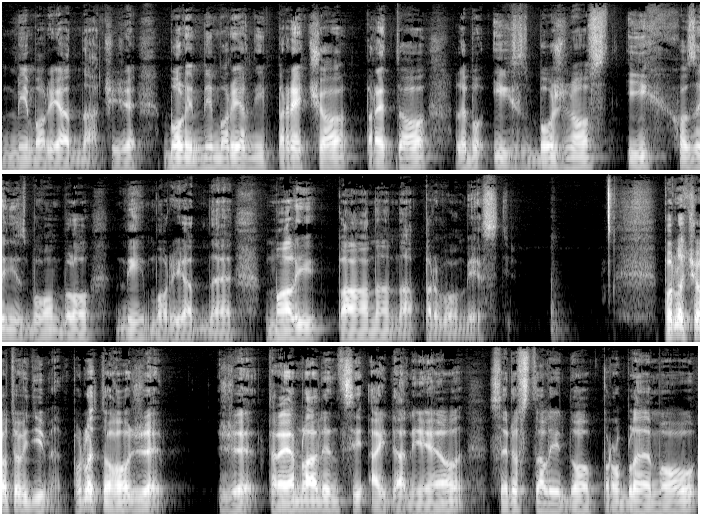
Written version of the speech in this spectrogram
mimoriadná. Čiže boli mimoriadní prečo? Preto, lebo ich zbožnost ich chození s Bohem bylo mimoriadné. Mali pána na prvom městě. Podle čeho to vidíme? Podle toho, že, že traja mládenci a i Daniel se dostali do problémů,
